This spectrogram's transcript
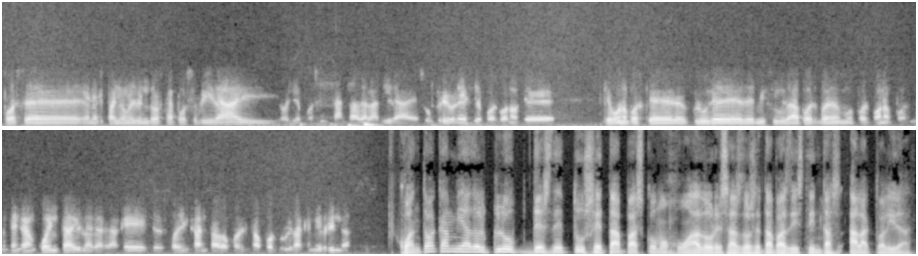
Pues eh, en español me viendo esta posibilidad y, oye, pues encantado de la vida. Es un privilegio, pues bueno, que, que bueno, pues que el club de, mi ciudad, pues, pues bueno, pues me tenga en cuenta y la verdad que estoy encantado con esta oportunidad que me brinda. ¿Cuánto ha cambiado el club desde tus etapas como jugador, esas dos etapas distintas, a la actualidad?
